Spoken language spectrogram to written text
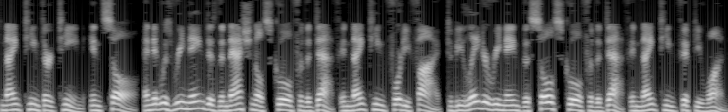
1913, in Seoul, and it was renamed as the National School for the Deaf in 1945, to be later renamed the Seoul School for the Deaf in 1951.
